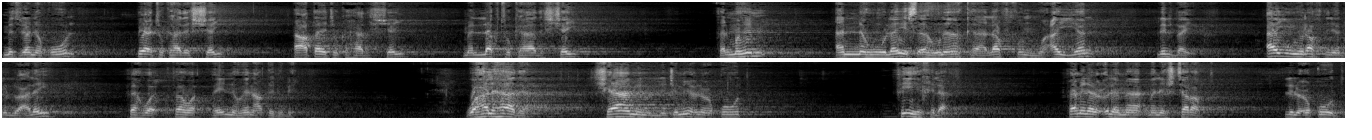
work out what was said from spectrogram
مثل أن يقول بعتك هذا الشيء أعطيتك هذا الشيء ملكتك هذا الشيء. فالمهم أنه ليس هناك لفظ معين للبيع. أي لفظ يدل عليه فهو, فهو فإنه ينعقد به. وهل هذا شامل لجميع العقود؟ فيه خلاف. فمن العلماء من اشترط للعقود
